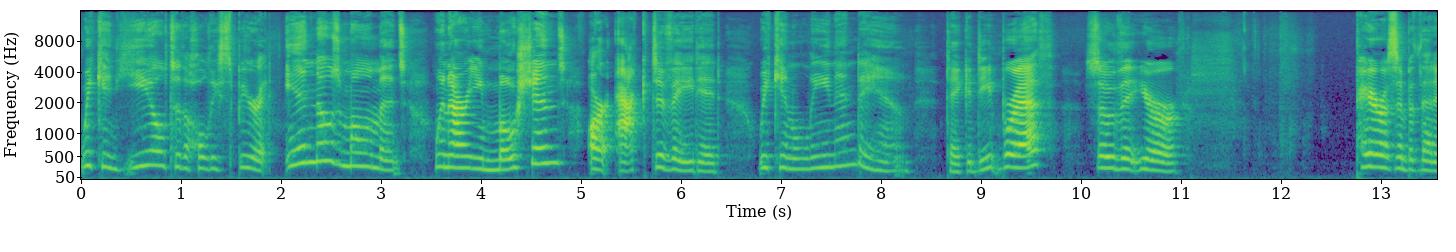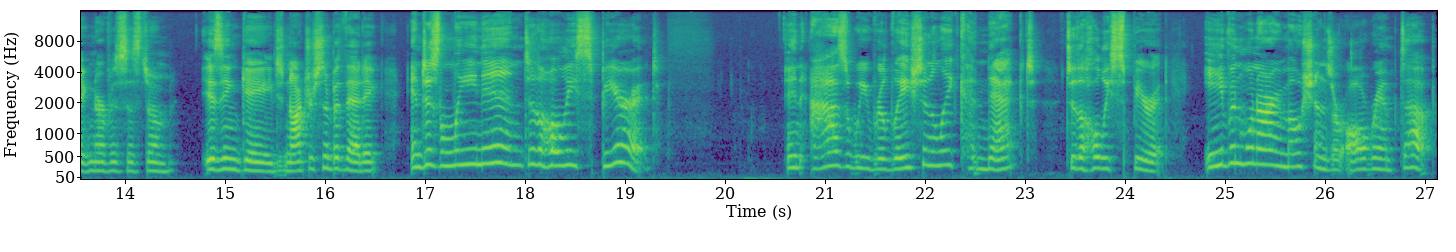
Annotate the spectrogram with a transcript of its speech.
We can yield to the Holy Spirit in those moments when our emotions are activated. We can lean into Him. Take a deep breath so that your parasympathetic nervous system is engaged, not your sympathetic, and just lean in to the Holy Spirit. And as we relationally connect to the Holy Spirit, even when our emotions are all ramped up,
